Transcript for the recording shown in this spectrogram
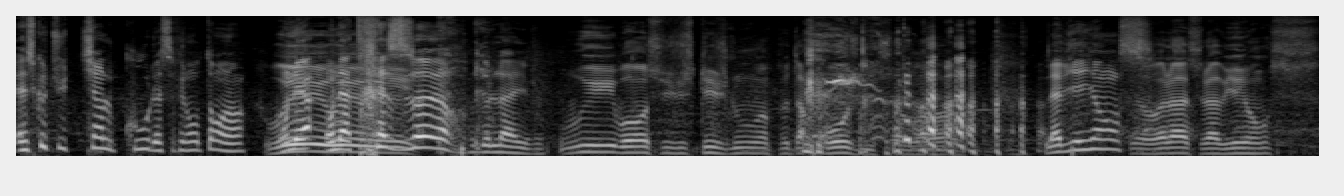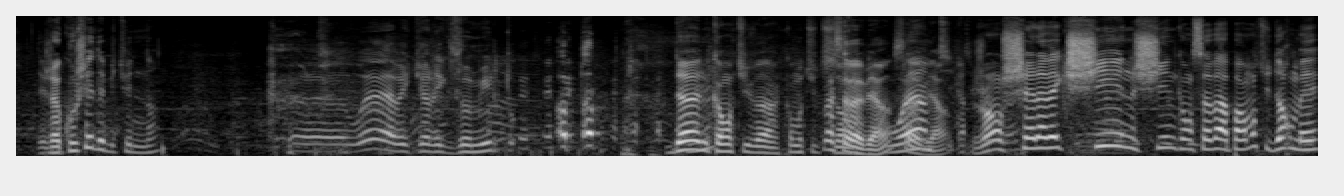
Est-ce que tu tiens le coup là Ça fait longtemps. Hein? On Oui, est à, on est à oui, 13 oui. heures de live. Oui, bon, c'est juste les genoux, un peu d'arthrose, mais ça va. La vieillance. Euh, Voilà, c'est la violence. Déjà couché d'habitude, non? Euh, ouais, avec un exomil. Dun, comment tu vas? Comment tu te Bah, sens? ça va bien, ça Ouais, va bien. J'enchaîne avec Shin. Shin, comment ça va? Apparemment, tu dormais.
